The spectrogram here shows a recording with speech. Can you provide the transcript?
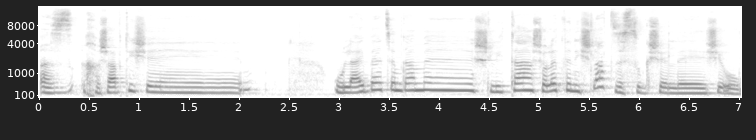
אז חשבתי ש... אולי בעצם גם אה, שליטה, שולט ונשלט זה סוג של אה, שיעור.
